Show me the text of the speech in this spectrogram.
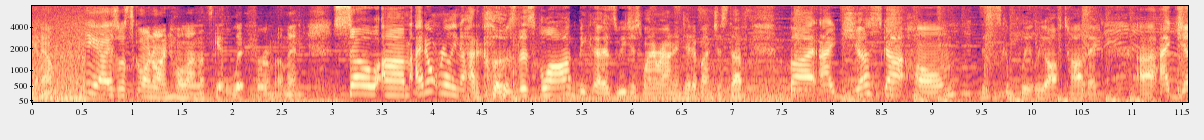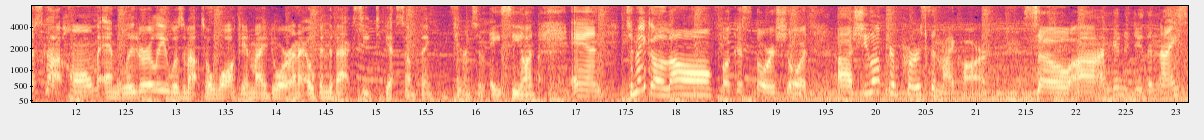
you know? Hey guys, what's going on? Hold on, let's get lit for a moment. So, um, I don't really know how to close this vlog because we just went around and did a bunch of stuff. But I just got home. This is completely off topic. Uh, I just got home and literally was about to walk in my door and I opened the back seat to get something, turn some AC on. And to make a long fucking story short, uh, she left her purse in my car. So uh, I'm gonna do the nice,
